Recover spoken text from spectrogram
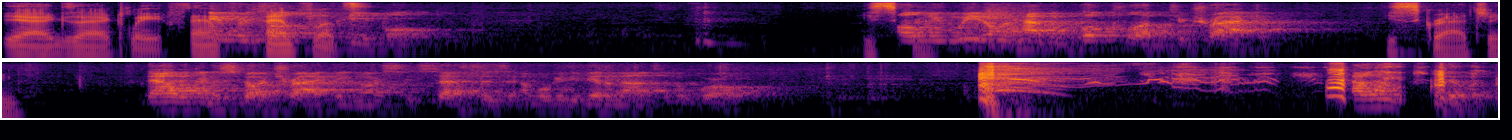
Yeah, exactly. Pam- Same results for pamphlets. people. He's, Only we don't have a book club to track it. he's scratching. Now we're going to start tracking our successes and we're going to get them out to the world. How we do it?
